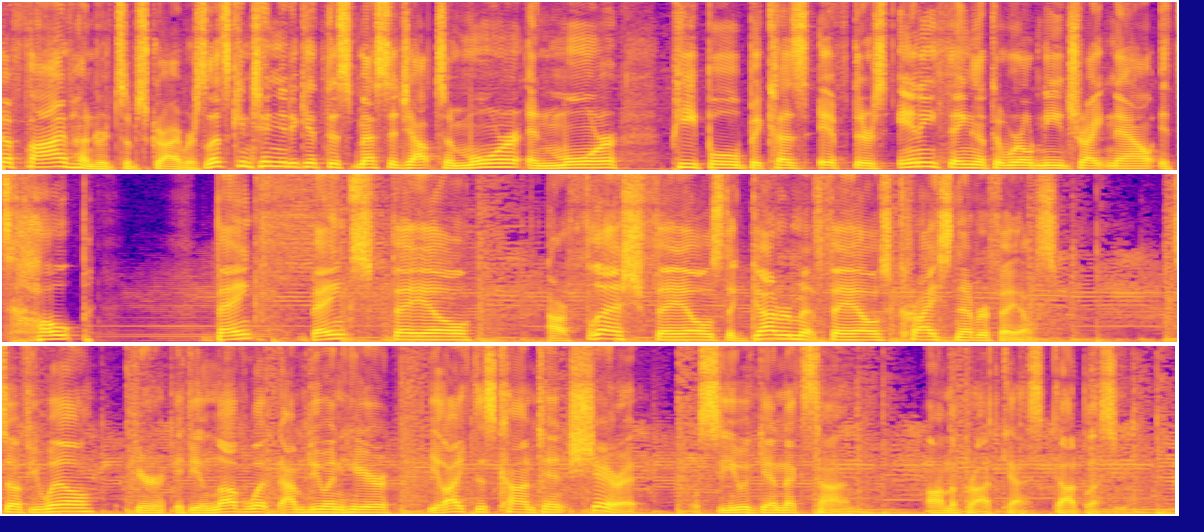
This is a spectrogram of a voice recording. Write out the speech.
to 500 subscribers. Let's continue to get this message out to more and more people because if there's anything that the world needs right now, it's hope. Bank, banks fail, our flesh fails, the government fails, Christ never fails. So if you will, if you if you love what I'm doing here, you like this content, share it. We'll see you again next time on the podcast. God bless you.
